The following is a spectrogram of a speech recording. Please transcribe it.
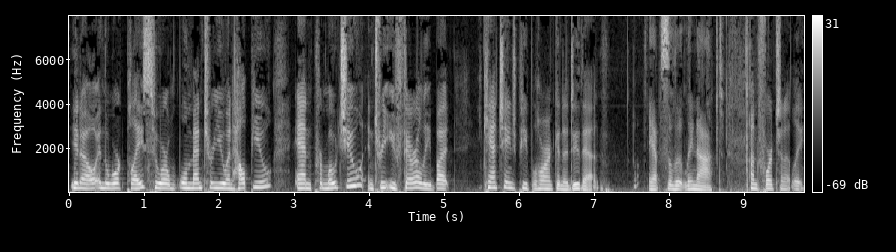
you know, in the workplace who are, will mentor you and help you and promote you and treat you fairly, but can't change people who aren't going to do that. Absolutely not. Unfortunately.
